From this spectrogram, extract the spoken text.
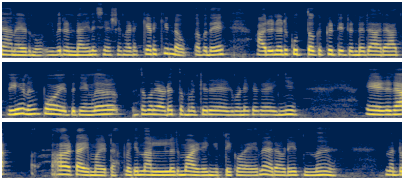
ഞാനായിരുന്നു. ഇവരുണ്ടായതിന് ശേഷം ഇടയ്ക്കിടയ്ക്ക് ഉണ്ടാവും. അപ്പോൾ അതേ ആരുവിനൊരു കുത്തൊക്കെ കിട്ടിയിട്ടുണ്ട്. രാത്രിയാണ് പോയത്. ഞങ്ങൾ എന്താ പറയുക അവിടെ എത്തുമ്പോഴേക്കും ഒരു ഏഴ് മണിയൊക്കെ കഴിഞ്ഞ് ഏഴര ആ ടൈമായിട്ടാണ് അപ്പോഴേക്കും നല്ലൊരു മഴയും കിട്ടി. കുറേ നേരം അവിടെ ഇരുന്ന്. എന്നിട്ട്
